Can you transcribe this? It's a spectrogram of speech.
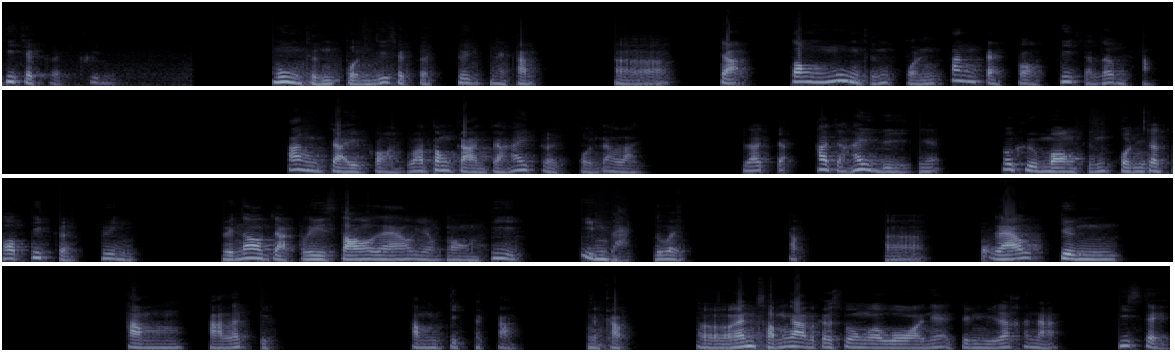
ที่จะเกิดขึ้น มุ่งถึงผลที่จะเกิดขึ้นนะครับ จะต้องมุ่งถึงผลตั้งแต่ก่อนที่จะเริ่มทำตั้งใจก่อนว่าต้องการจะให้เกิดผลอะไร แล้วจะถ้าจะให้ดีเนี่ยก็คือมองถึงผลกระทบที่เกิดขึ้นคือนอกจาก result แล้วยังมองที่ impact ด้วยครับแล้วจึงทำภารกิจทำกิจกรรมนะครับเอองั้นสำนักงานกระทรวงอวเนี่ยจึงมีลักษณะพิเศษ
